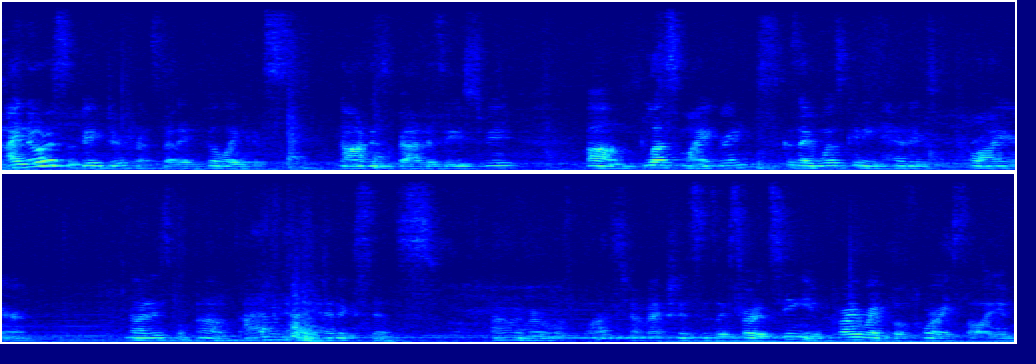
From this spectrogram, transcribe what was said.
I notice a big difference that I feel like it's not as bad as it used to be. Um, less migraines, because I was getting headaches prior. Not as, um, I haven't had a headache since, I don't remember what the last time actually, since I started seeing you, probably right before I saw you.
